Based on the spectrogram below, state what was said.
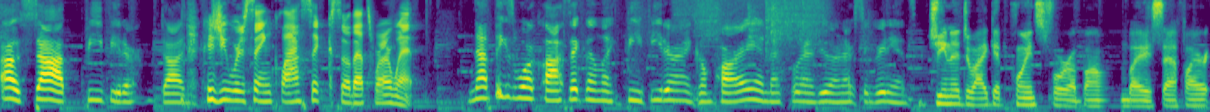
Oh, stop, Beefeater. Done. because you were saying classic, so that's where I went. Nothing's more classic than like Beefeater and Campari, and that's what we're gonna do our next ingredients. Gina, do I get points for a Bombay Sapphire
